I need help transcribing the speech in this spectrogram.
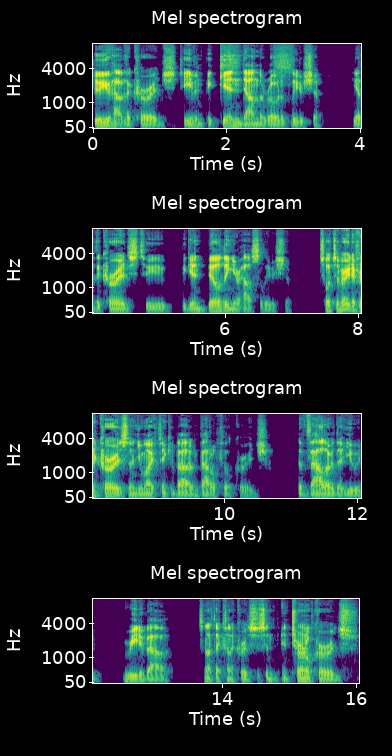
Do you have the courage to even begin down the road of leadership? Do you have the courage to begin building your house of leadership? So it's a very different courage than you might think about in battlefield courage, the valor that you would read about. It's not that kind of courage, it's an internal courage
